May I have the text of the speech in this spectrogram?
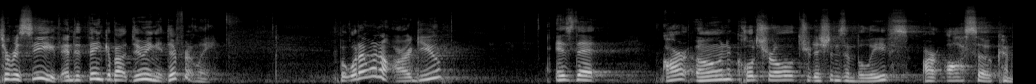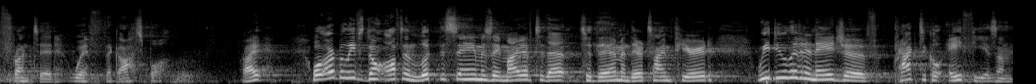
to receive and to think about doing it differently. But what I want to argue is that our own cultural traditions and beliefs are also confronted with the gospel, right? Well, our beliefs don't often look the same as they might have to, that, to them in their time period. We do live in an age of practical atheism.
